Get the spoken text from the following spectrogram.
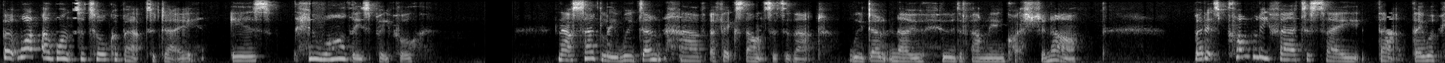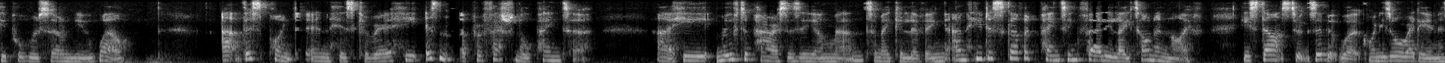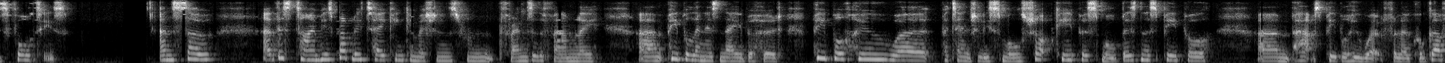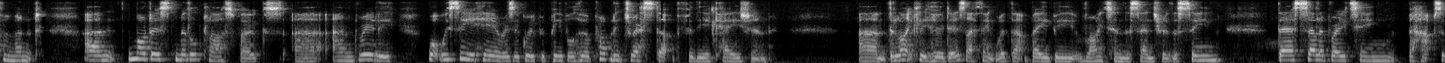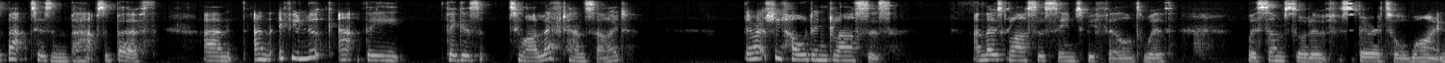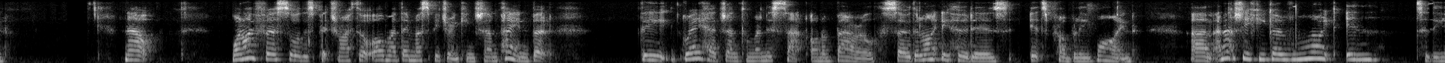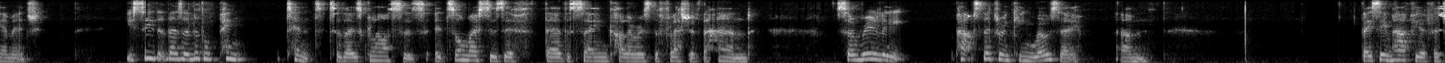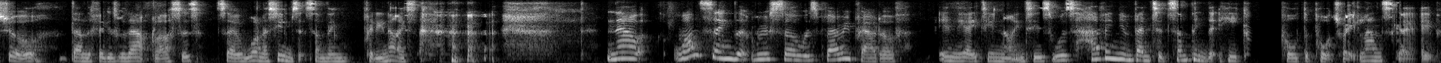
But what I want to talk about today is who are these people? Now, sadly, we don't have a fixed answer to that. We don't know who the family in question are. But it's probably fair to say that they were people Rousseau knew well. At this point in his career, he isn't a professional painter. Uh, he moved to Paris as a young man to make a living, and he discovered painting fairly late on in life. He starts to exhibit work when he's already in his 40s. And so at this time, he's probably taking commissions from friends of the family, um, people in his neighbourhood, people who were potentially small shopkeepers, small business people, um, perhaps people who worked for local government, um, modest middle class folks. Uh, and really, what we see here is a group of people who are probably dressed up for the occasion. Um, the likelihood is, I think, with that baby right in the centre of the scene, they're celebrating perhaps a baptism, perhaps a birth. Um, and if you look at the figures to our left-hand side, they're actually holding glasses. And those glasses seem to be filled with, with some sort of spirit or wine. Now, when I first saw this picture, I thought, oh, they must be drinking champagne. But the grey-haired gentleman is sat on a barrel, so the likelihood is it's probably wine. Um, and actually, if you go right into the image, you see that there's a little pink tint to those glasses. It's almost as if they're the same colour as the flesh of the hand. So really, perhaps they're drinking rosé. Um, they seem happier for sure than the figures without glasses, so one assumes it's something pretty nice. now, one thing that Rousseau was very proud of in the 1890s was having invented something that he called the portrait landscape.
